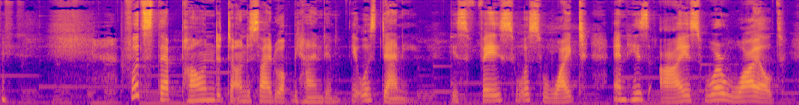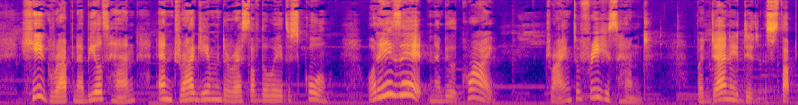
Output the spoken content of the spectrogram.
Footstep pounded on the sidewalk behind him. It was Danny. His face was white and his eyes were wild. He grabbed Nabil's hand and dragged him the rest of the way to school. What is it? Nabil cried trying to free his hand. But Danny didn't stop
